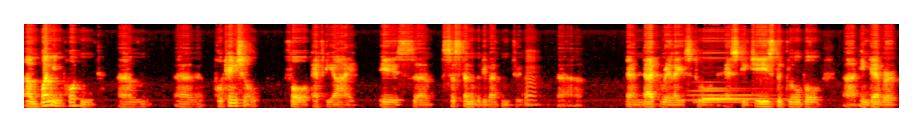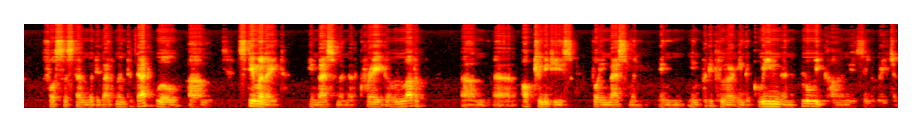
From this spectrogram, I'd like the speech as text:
um, one important um, uh, potential for FDI is uh, sustainable development driven. Mm and that relates to the SDGs, the global uh, endeavor for sustainable development. That will um, stimulate investment and create a lot of um, uh, opportunities for investment in, in particular in the green and blue economies in the region.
